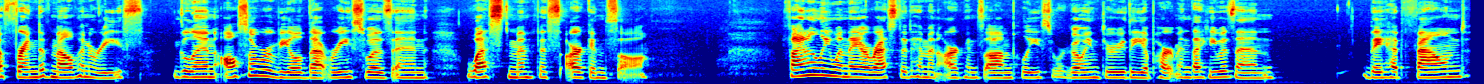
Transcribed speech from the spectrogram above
a friend of Melvin Rees. Glenn also revealed that Rees was in West Memphis, Arkansas. Finally, when they arrested him in Arkansas and police were going through the apartment that he was in, they had found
